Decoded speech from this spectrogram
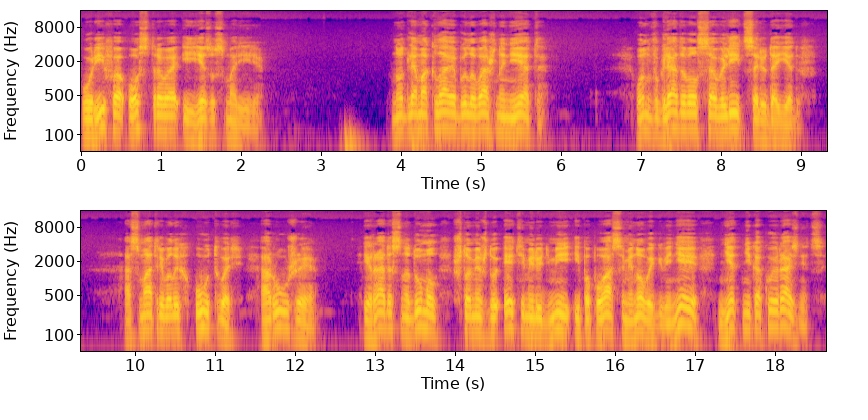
у рифа острова Иезус-Мария. Но для Маклая было важно не это. Он вглядывался в лица людоедов, осматривал их утварь, оружие, и радостно думал, что между этими людьми и папуасами Новой Гвинеи нет никакой разницы.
